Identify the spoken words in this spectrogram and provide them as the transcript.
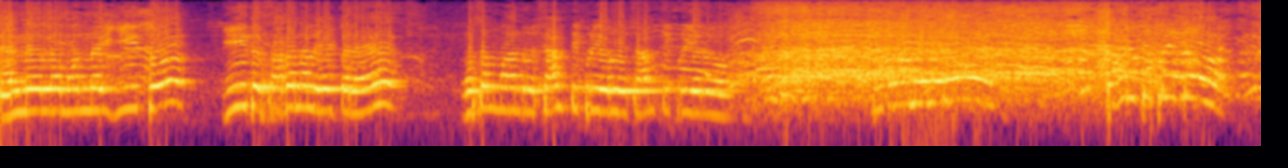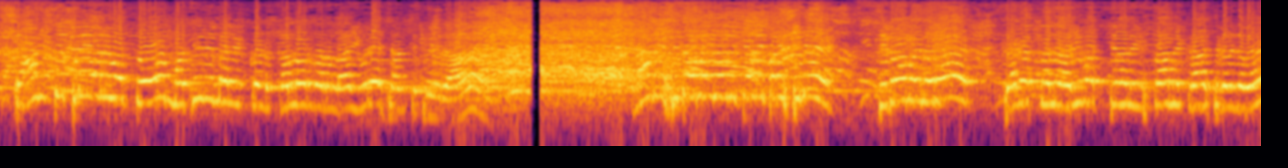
ನೆನ್ನೆಲ್ಲ ಮೊನ್ನೆ ಈದು. ಈದ್ ಸದನಲ್ಲಿ ಹೇಳ್ತಾರೆ, ಮುಸಲ್ಮಾನರು ಶಾಂತಿ ಪ್ರಿಯರು ಶಾಂತಿ ಪ್ರಿಯರು ಸಿದ್ದರಾಮಯ್ಯನವರೇ ಶಾಂತಿ ಪ್ರಿಯರು ಶಾಂತಿ ಪ್ರಿಯರು ಇವತ್ತು ಮಸೀದಿ ಮೇಲೆ ಇಟ್ಕೊಂಡು ಕಲ್ಲೊಡ್ದಾರಲ್ಲ ಇವರೇ ಶಾಂತಿ ಪ್ರಿಯರ. ನಾನೇ ಸಿದ್ದರಾಮಯ್ಯನವರು ಕೇಳಿ ಬಯಸ್ತೀನಿ. ಸಿದ್ದರಾಮಯ್ಯನವರೇ, ಜಗತ್ತಿನಲ್ಲಿ ಐವತ್ತೇಳು ಇಸ್ಲಾಮಿಕ್ ರಾಷ್ಟ್ರಗಳಿದಾವೆ.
